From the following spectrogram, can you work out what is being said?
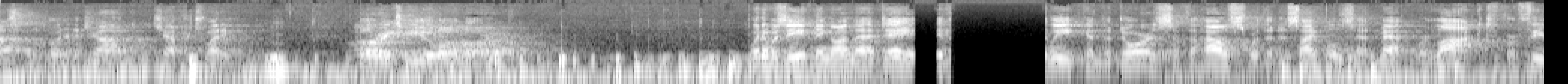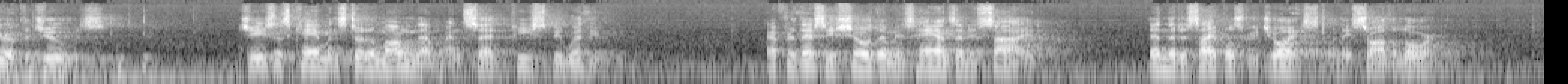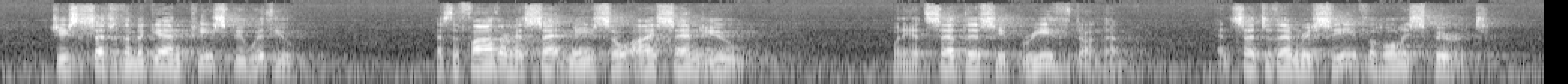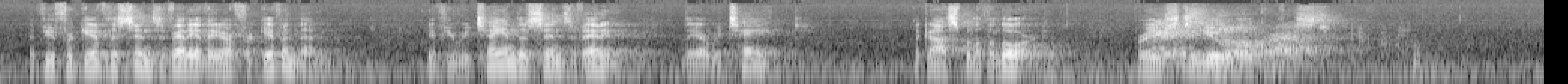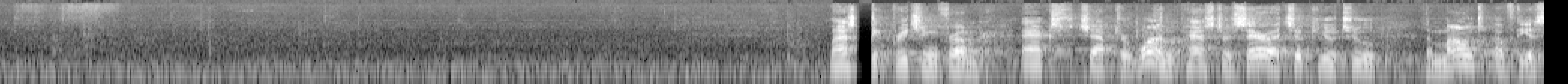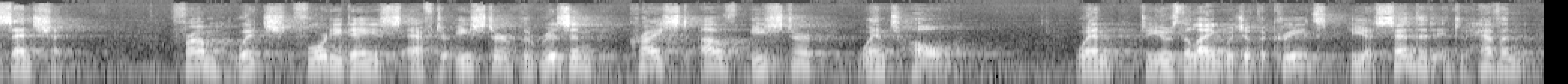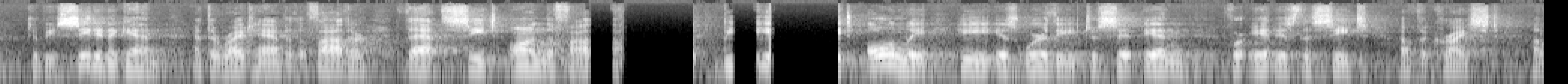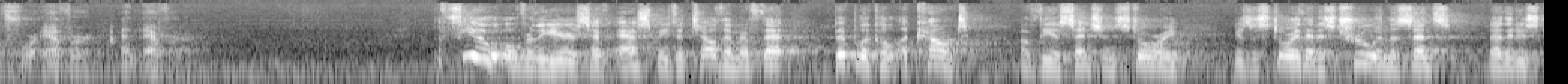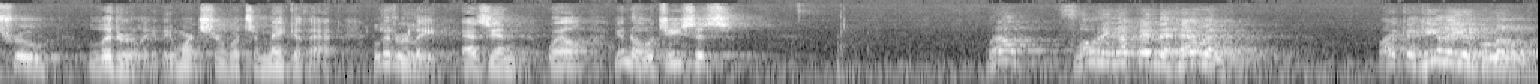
Gospel according to John, chapter 20. Glory to you, O Lord. When it was evening on that day, week, and the doors of the house where the disciples had met were locked for fear of the Jews, Jesus came and stood among them and said, Peace be with you. After this, he showed them his hands and his side. Then the disciples rejoiced when they saw the Lord. Jesus said to them again, Peace be with you. As the Father has sent me, so I send you. When he had said this, he breathed on them and said to them, Receive the Holy Spirit. If you forgive the sins of any, they are forgiven them. If you retain the sins of any, they are retained. The Gospel of the Lord. Praise, Praise to you, O Christ. Last week, preaching from Acts chapter 1, Pastor Sarah took you to the Mount of the Ascension, from which 40 days after Easter, the risen Christ of Easter went home. When, to use the language of the creeds, he ascended into heaven to be seated again at the right hand of the Father, that seat on the Father, be only he is worthy to sit in for it is the seat of the Christ of forever and ever. A few over the years have asked me to tell them if that biblical account of the ascension story is a story that is true in the sense that it is true literally. They weren't sure what to make of that. Literally, as in, well, you know, Jesus, well, floating up into heaven like a helium balloon.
